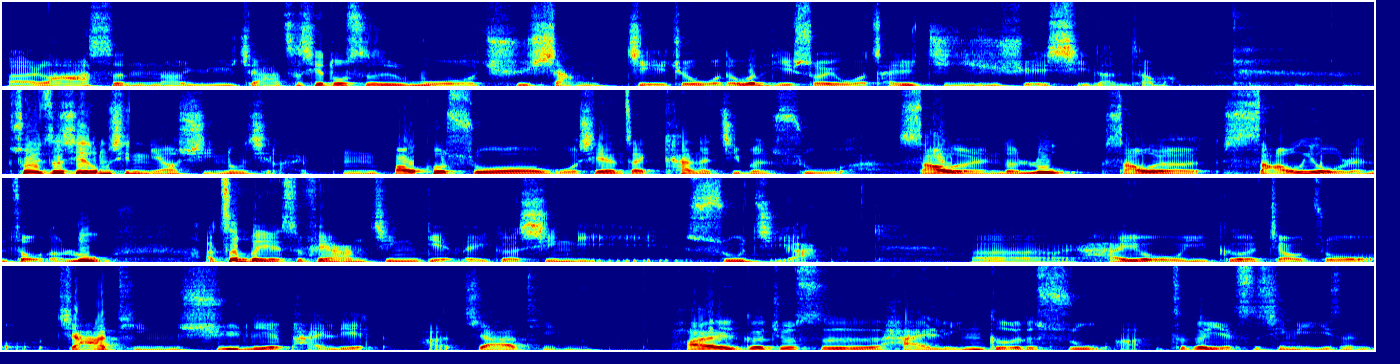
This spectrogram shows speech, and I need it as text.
呃，拉伸啊，瑜伽，这些都是我去想解决我的问题，所以我才去积极去学习的，你知道吗？所以这些东西你要行动起来。嗯，包括说我现在在看了几本书啊，《少有人的路》，少有少有人走的路啊，这本也是非常经典的一个心理书籍啊。呃，还有一个叫做家庭序列排列啊，家庭，还有一个就是海灵格的书啊，这个也是心理医生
